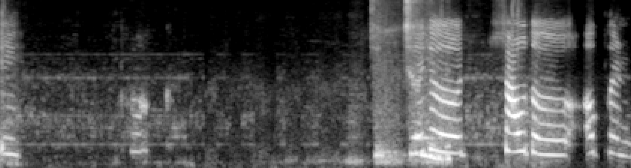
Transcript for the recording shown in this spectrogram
I Chị chưa cái từ sau từ open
